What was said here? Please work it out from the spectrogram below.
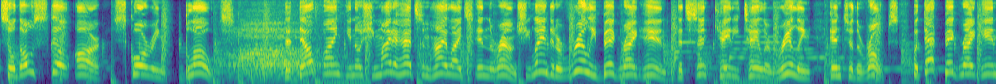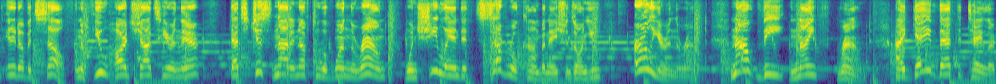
So those still are scoring blows. That Delphine, you know, she might have had some highlights in the round. She landed a really big right hand that sent Katie Taylor reeling into the ropes. But that big right hand in and of itself, and a few hard shots here and there, that's just not enough to have won the round when she landed several combinations on you earlier in the round. Now, the ninth round. I gave that to Taylor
